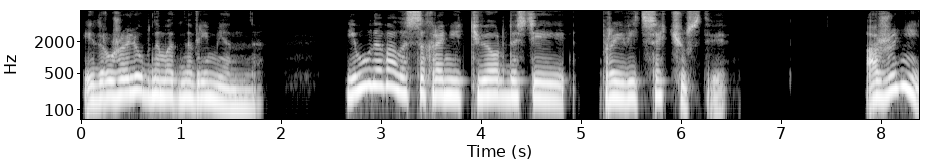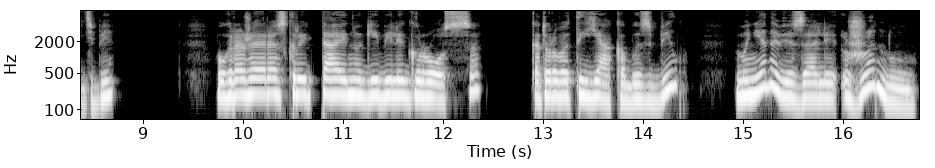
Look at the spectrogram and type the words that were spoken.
и дружелюбным одновременно. Ему удавалось сохранить твердость и проявить сочувствие. О женитьбе, угрожая раскрыть тайну гибели Гросса, которого ты якобы сбил, мне навязали жену.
